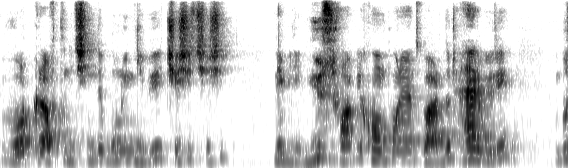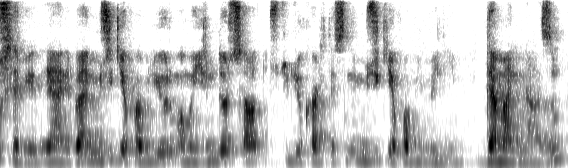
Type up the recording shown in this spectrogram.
Warcraft'ın içinde bunun gibi çeşit çeşit ne bileyim 100 farklı komponent vardır. Her biri bu seviyede. Yani ben müzik yapabiliyorum ama 24 saat stüdyo kalitesinde müzik yapabilmeliyim demen lazım.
